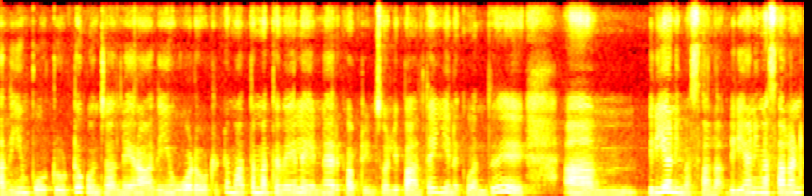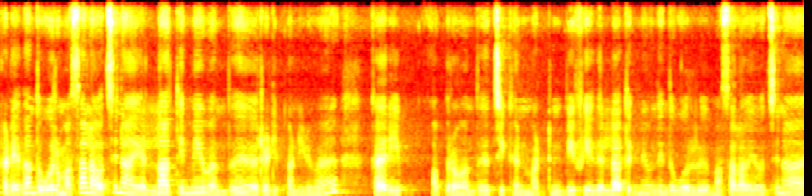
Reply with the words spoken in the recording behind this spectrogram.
அதையும் போட்டு விட்டு கொஞ்சம் நேரம் அதையும் ஓட விட்டுட்டு மற்ற மற்ற வேலை என்ன இருக்குது அப்படின்னு சொல்லி பார்த்தேன். எனக்கு வந்து பிரியாணி மசாலா. பிரியாணி மசாலான்னு கிடையாது. அந்த ஒரு மசாலா வச்சு நான் எல்லாத்தையுமே வந்து ரெடி பண்ணிவிடுவேன் கறி அப்புறம் வந்து சிக்கன் மட்டன் பீஃப் இது எல்லாத்துக்குமே வந்து இந்த ஒரு மசாலாவே வச்சு நான்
